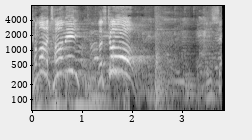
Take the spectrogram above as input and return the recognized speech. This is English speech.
Come on, Tommy! Let's go!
